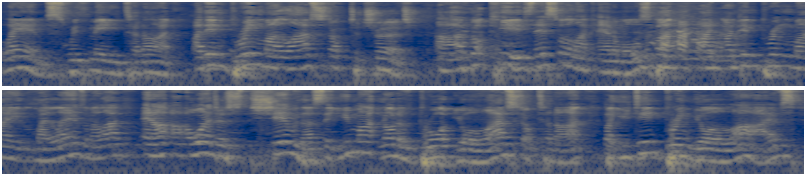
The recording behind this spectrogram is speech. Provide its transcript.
lambs with me tonight. I didn't bring my livestock to church. Uh, I've got kids. They're sort of like animals, but I, I didn't bring my, my lambs or my life. And I, I want to just share with us that you might not have brought your livestock tonight, but you did bring your lives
